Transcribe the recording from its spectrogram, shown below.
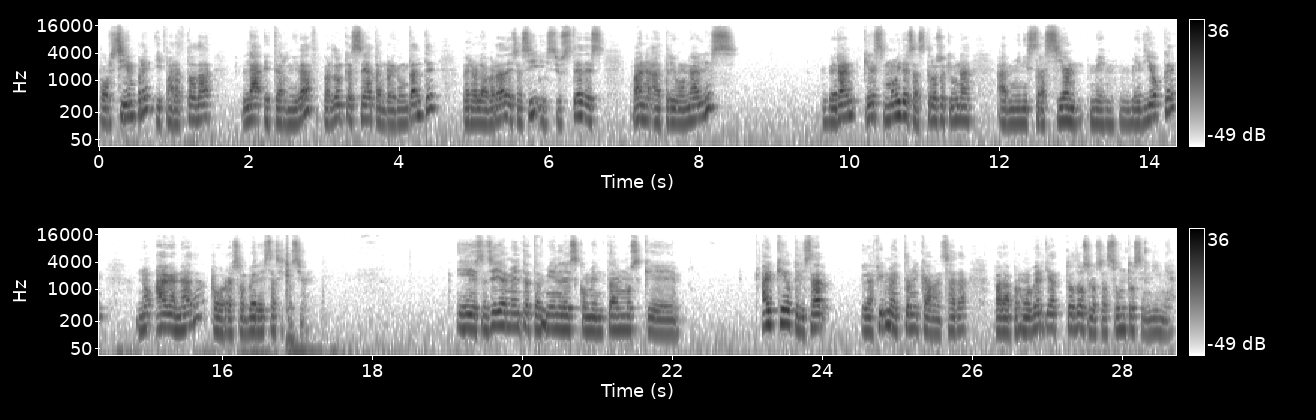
por siempre y para toda la eternidad. Perdón que sea tan redundante, pero la verdad es así. Y si ustedes van a tribunales, verán que es muy desastroso que una administración mediocre no haga nada por resolver esta situación. Y sencillamente también les comentamos que hay que utilizar la firma electrónica avanzada para promover ya todos los asuntos en línea.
